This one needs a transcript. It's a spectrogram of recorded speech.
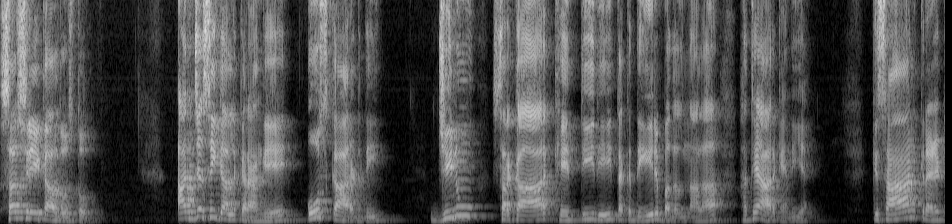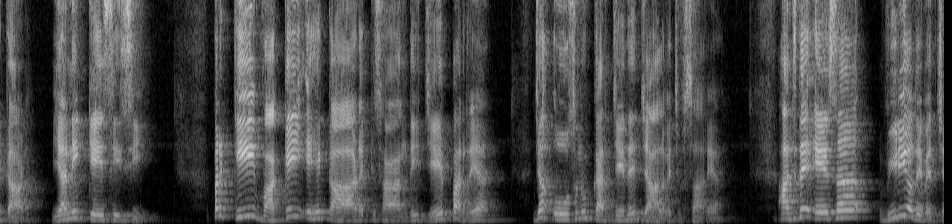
ਸਤਿ ਸ਼੍ਰੀ ਅਕਾਲ ਦੋਸਤੋ। ਅੱਜ ਅਸੀਂ ਗੱਲ ਕਰਾਂਗੇ ਉਸ ਕਾਰਡ ਦੀ, ਜਿਹਨੂੰ ਸਰਕਾਰ ਖੇਤੀ ਦੀ ਤਕਦੀਰ ਬਦਲਣ ਵਾਲਾ ਹਥਿਆਰ ਕਹਿੰਦੀ ਹੈ। ਕਿਸਾਨ ਕ੍ਰੈਡਿਟ ਕਾਰਡ ਯਾਨੀ KCC ਪਰ ਕੀ ਵਾਕਈ ਇਹ ਕਾਰਡ ਕਿਸਾਨ ਦੀ ਜੇਬ ਭਰ ਰਿਹਾ ਜਾਂ ਉਸ ਨੂੰ ਕਰਜ਼ੇ ਦੇ ਜਾਲ ਵਿੱਚ ਫਸਾ ਰਿਹਾ ਅੱਜ ਦੇ ਇਸ ਵੀਡੀਓ ਦੇ ਵਿੱਚ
